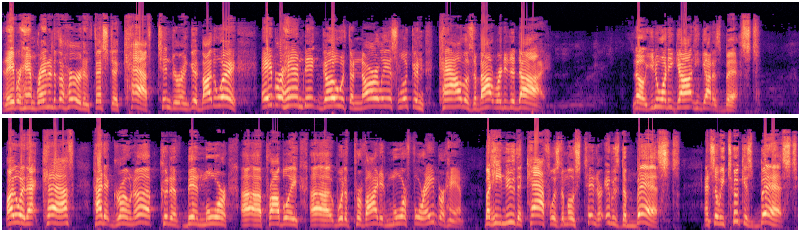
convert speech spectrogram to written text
And Abraham ran into the herd and fetched a calf, tender and good. By the way, Abraham didn't go with the gnarliest looking cow that's about ready to die. No, you know what he got? He got his best. By the way, that calf, had it grown up, could have been more, uh, uh probably uh, would have provided more for Abraham. But he knew the calf was the most tender. It was the best. And so he took his best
